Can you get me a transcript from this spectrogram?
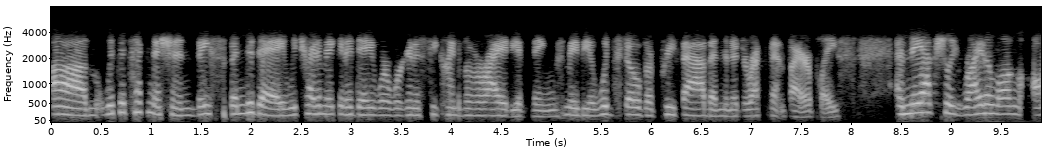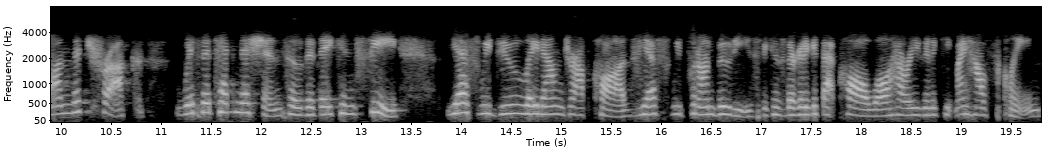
um, with a technician. They spend a day. We try to make it a day where we're going to see kind of a variety of things, maybe a wood stove, a prefab, and then a direct vent fireplace. And they actually ride along on the truck with a technician so that they can see yes, we do lay down drop cloths. Yes, we put on booties because they're going to get that call. Well, how are you going to keep my house clean?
